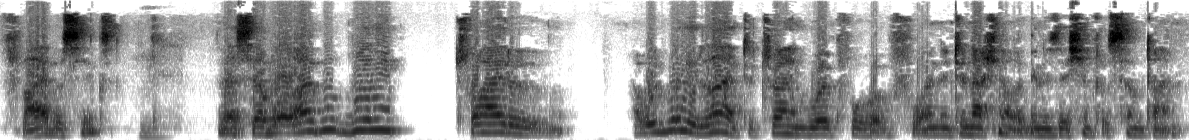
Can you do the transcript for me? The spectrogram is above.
five or six. Hmm. And I said, well, I would really try to, I would really like to try and work for for an international organization for some time.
